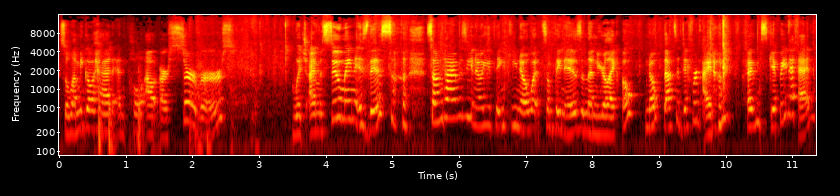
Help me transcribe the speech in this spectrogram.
So let me go ahead and pull out our servers which I'm assuming is this. Sometimes, you know, you think you know what something is and then you're like, oh, nope, that's a different item. I'm skipping ahead.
